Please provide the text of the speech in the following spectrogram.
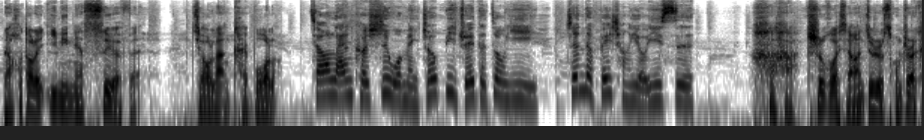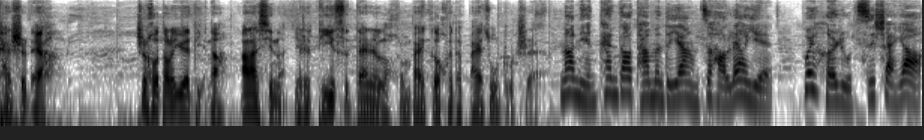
然后到了一零年四月份，娇兰开播了。娇兰可是我每周必追的综艺，真的非常有意思。哈哈，吃货翔就是从这儿开始的呀。之后到了月底呢，阿拉西呢也是第一次担任了红白歌会的白组主持人。那年看到他们的样子好亮眼，为何如此闪耀？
